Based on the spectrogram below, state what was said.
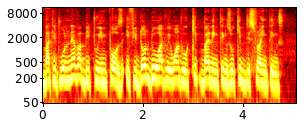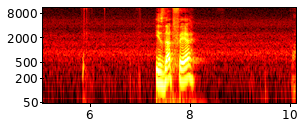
But it will never be to impose. If you don't do what we want, we'll keep burning things, we'll keep destroying things. Is that fair? Wow.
